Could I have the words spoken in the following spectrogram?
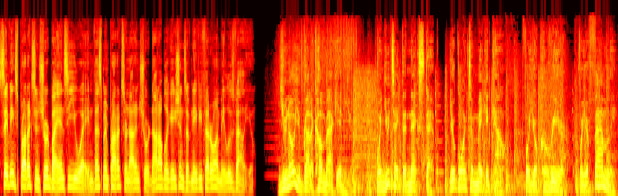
Savings products insured by NCUA. Investment products are not insured, not obligations of Navy Federal and may lose value. You know you've got a comeback in you. When you take the next step, you're going to make it count for your career, for your family,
